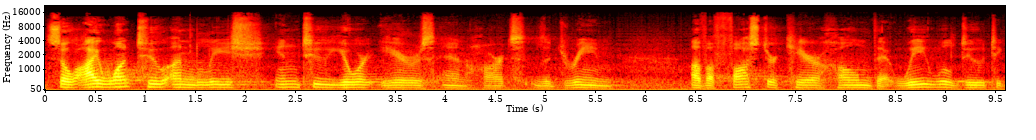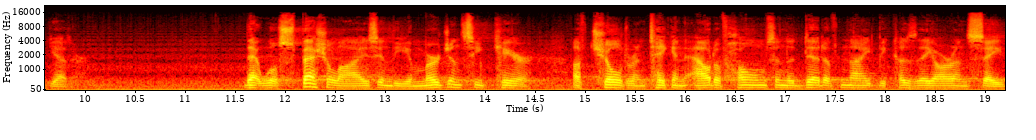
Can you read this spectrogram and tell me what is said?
So I want to unleash into your ears and hearts the dream of a foster care home that we will do together, that will specialize in the emergency care of children taken out of homes in the dead of night because they are unsafe.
